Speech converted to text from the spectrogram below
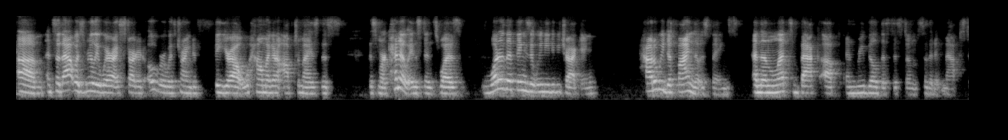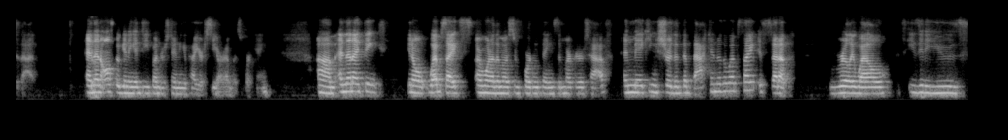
Um, and so that was really where I started over with trying to figure out how am I going to optimize this this Marketo instance. Was what are the things that we need to be tracking? How do we define those things? And then let's back up and rebuild the system so that it maps to that. And yeah. then also getting a deep understanding of how your CRM is working. Um, and then I think you know, websites are one of the most important things that marketers have, and making sure that the back end of the website is set up really well, it's easy to use,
